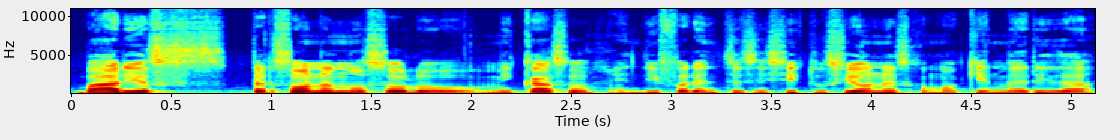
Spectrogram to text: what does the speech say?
varias personas, no solo mi caso, en diferentes instituciones, como aquí en Mérida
